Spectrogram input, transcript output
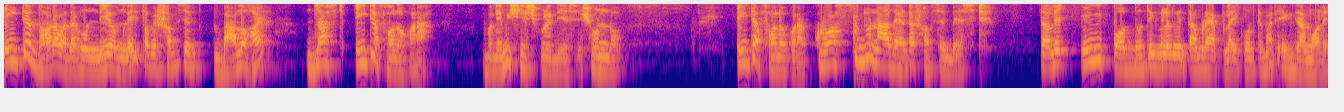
এইটার ধরা বাঁধা কোনো নিয়ম নেই, তবে সবচেয়ে ভালো হয় জাস্ট এইটা ফলো করা। বলে আমি শেষ করে দিয়েছি, শূন্য। এইটা ফলো করা ক্রস চিহ্ন না দেওয়াটা সবচেয়ে বেস্ট তাহলে এই পদ্ধতিগুলো কিন্তু আমরা অ্যাপ্লাই করতে পারি এক্সাম হলে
